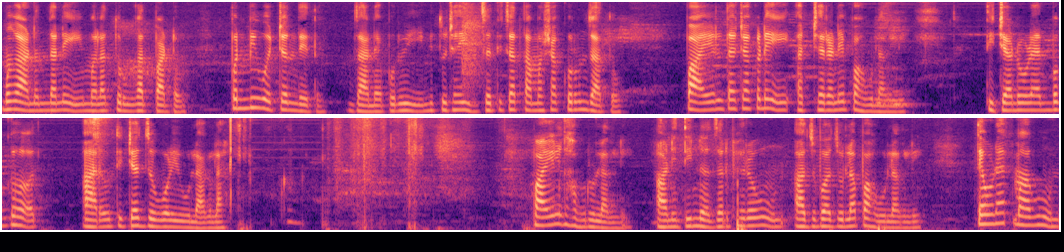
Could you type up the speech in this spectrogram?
मग आनंदाने मला तुरुंगात पाठव. पण मी वचन देतो. जाण्यापूर्वी मी तुझ्या इज्जतीचा तमाशा करून जातो. पायल त्याच्याकडे आश्चर्याने पाहू लागली. तिच्या डोळ्यात बघत आरव तिच्या जवळ येऊ लागला. पायल घाबरू लागली आणि ती नजर फिरवून आजूबाजूला पाहू लागली. तेवढ्यात मागून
